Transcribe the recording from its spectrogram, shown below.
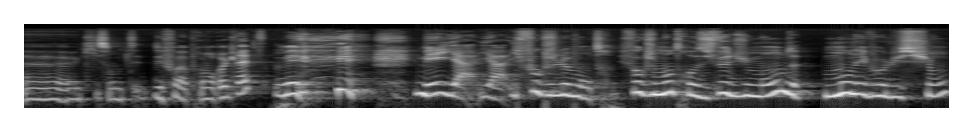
euh, qui sont peut-être des fois après on regrette, mais mais y a, y a- il faut que je le montre. Il faut que je montre aux yeux du monde mon évolution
